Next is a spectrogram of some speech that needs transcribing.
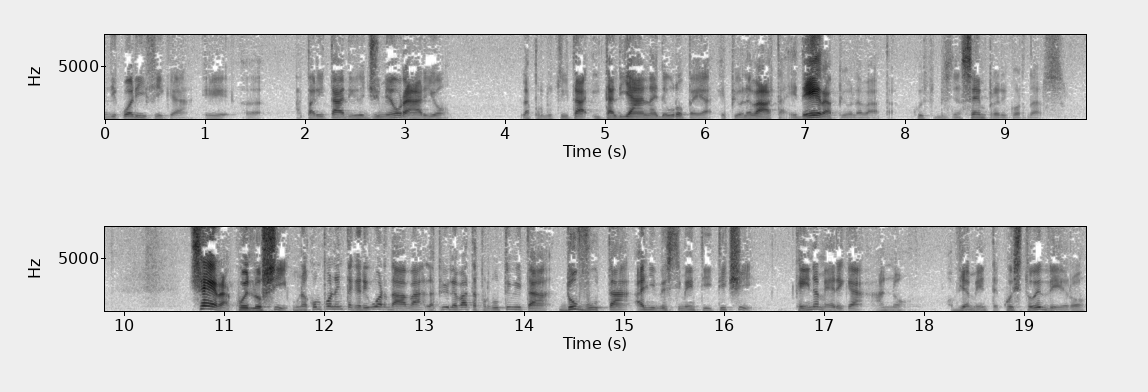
di qualifica e eh, a parità di regime orario, la produttività italiana ed europea è più elevata ed era più elevata questo bisogna sempre ricordarsi. C'era, quello sì, una componente che riguardava la più elevata produttività dovuta agli investimenti ITC, che in America hanno, ovviamente, questo è vero,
